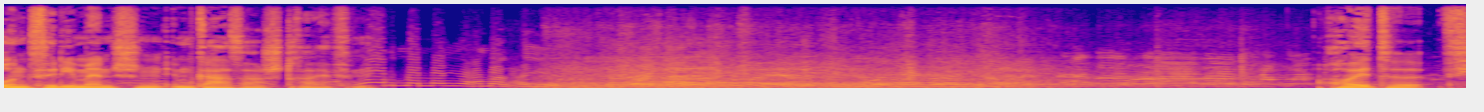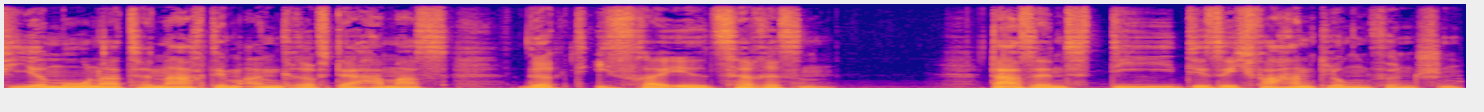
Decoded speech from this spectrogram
Und für die Menschen im Gazastreifen. Heute, vier Monate nach dem Angriff der Hamas, wirkt Israel zerrissen. Da sind die, die sich Verhandlungen wünschen.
